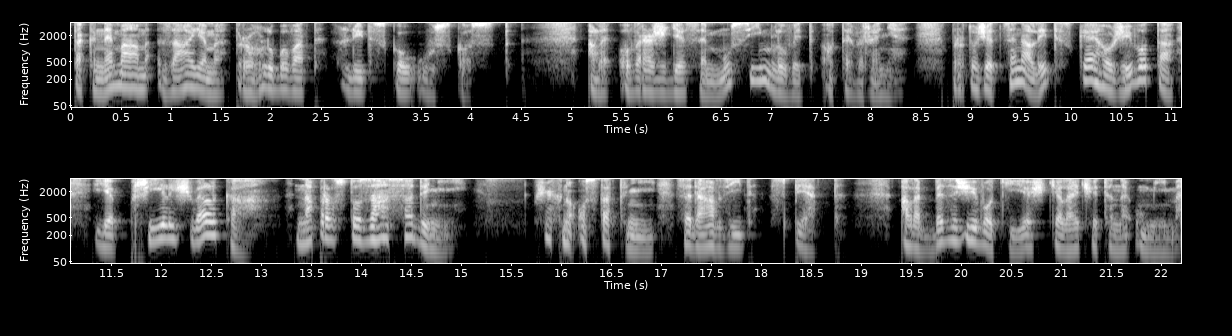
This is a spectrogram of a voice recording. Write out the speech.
tak nemám zájem prohlubovat lidskou úzkost. Ale o vraždě se musí mluvit otevřeně, protože cena lidského života je příliš velká, naprosto zásadní. Všechno ostatní se dá vzít zpět, ale bez životí ještě léčit neumíme.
